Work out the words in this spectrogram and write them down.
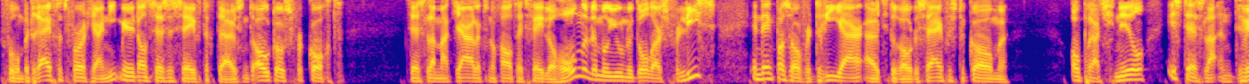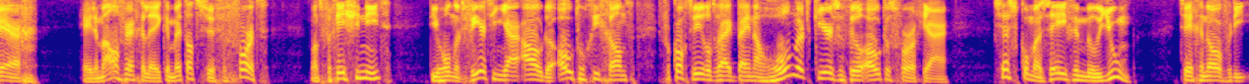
voor een bedrijf dat vorig jaar niet meer dan 76.000 auto's verkocht. Tesla maakt jaarlijks nog altijd vele honderden miljoenen dollars verlies en denkt pas over drie jaar uit de rode cijfers te komen. Operationeel is Tesla een dwerg. Helemaal vergeleken met dat suffe Ford. Want vergis je niet, die 114 jaar oude autogigant verkocht wereldwijd bijna 100 keer zoveel auto's vorig jaar. 6,7 miljoen tegenover die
